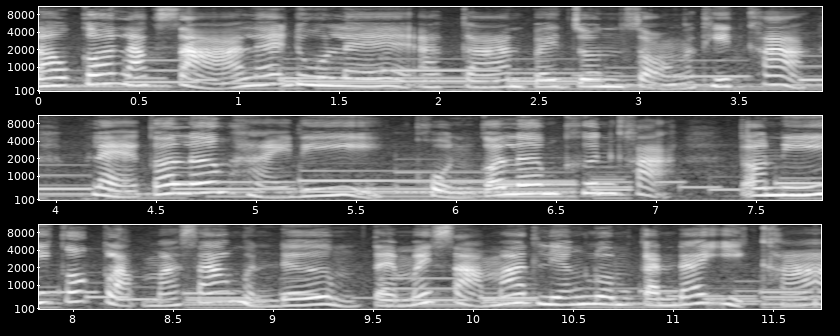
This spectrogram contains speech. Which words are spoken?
เราก็รักษาและดูแลอาการไปจน 2 อาทิตย์ค่ะ แผลก็เริ่มหายดี ขนก็เริ่มขึ้นค่ะ ตอนนี้ก็กลับมาสร้างเหมือนเดิม แต่ไม่สามารถเลี้ยงรวมกันได้อีกค่ะ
